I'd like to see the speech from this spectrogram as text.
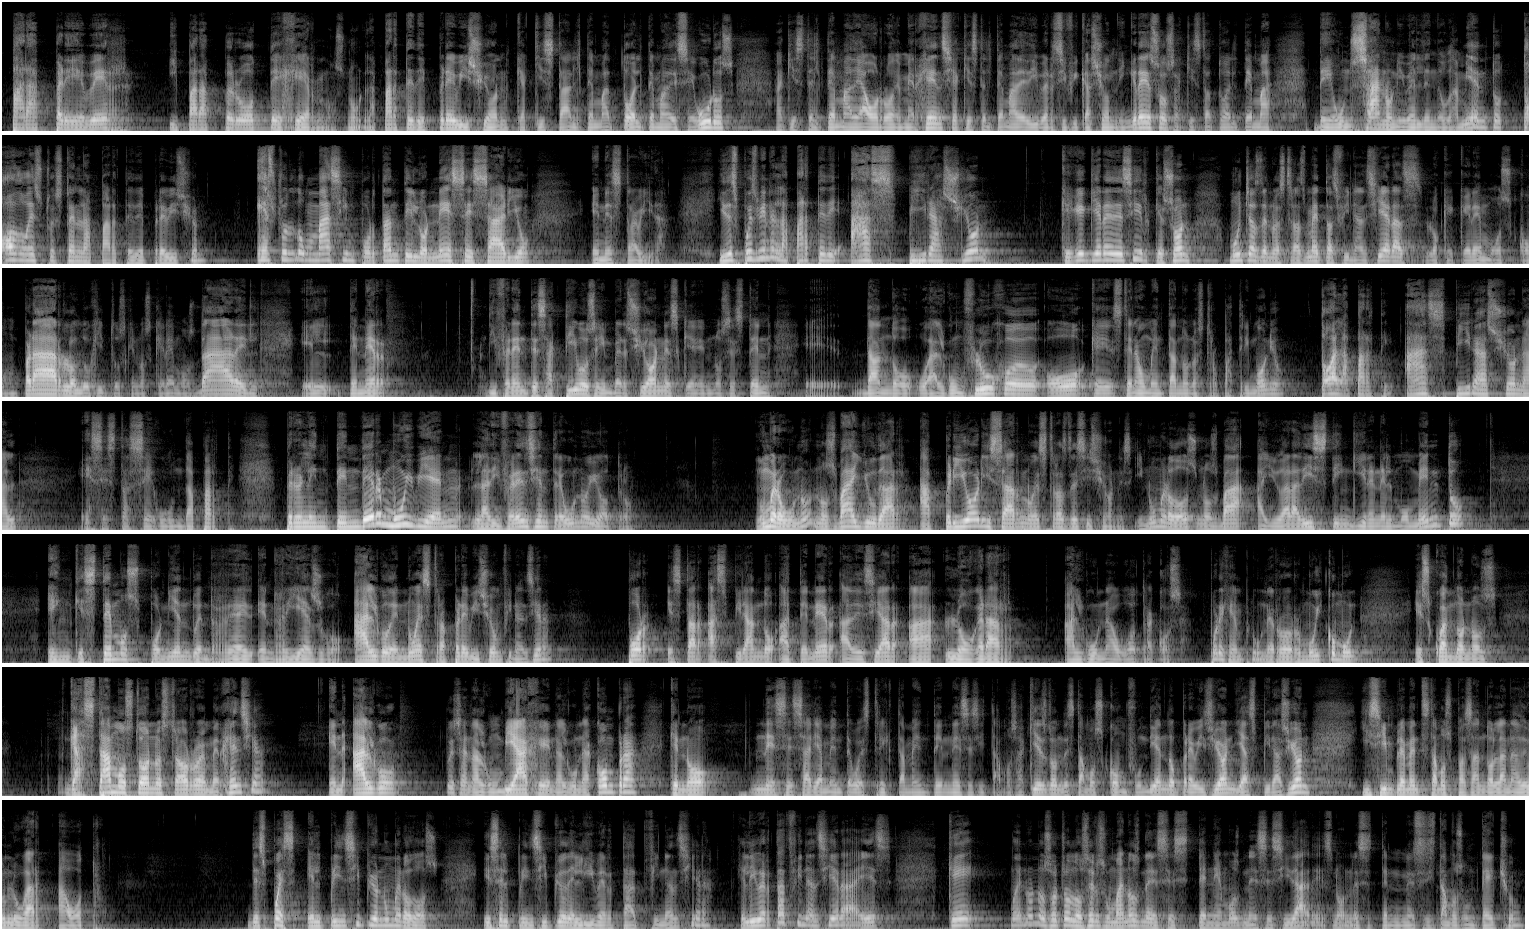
para prever y para protegernos, ¿no? La parte de previsión, que aquí está el tema, todo el tema de seguros, aquí está el tema de ahorro de emergencia, aquí está el tema de diversificación de ingresos, aquí está todo el tema de un sano nivel de endeudamiento, todo esto está en la parte de previsión. Esto es lo más importante y lo necesario en nuestra vida. Y después viene la parte de aspiración. ¿Qué, quiere decir? Que son muchas de nuestras metas financieras, lo que queremos comprar, los lujitos que nos queremos dar, el, tener diferentes activos e inversiones que nos estén eh, dando algún flujo o que estén aumentando nuestro patrimonio. Toda la parte aspiracional es esta segunda parte. Pero el entender muy bien la diferencia entre uno y otro Número uno, nos va a ayudar a priorizar nuestras decisiones. Y número dos, nos va a ayudar a distinguir en el momento en que estemos poniendo en, en riesgo algo de nuestra previsión financiera por estar aspirando a tener, a desear, a lograr alguna u otra cosa. Por ejemplo, un error muy común es cuando nos gastamos todo nuestro ahorro de emergencia en algo pues en algún viaje, en alguna compra que no necesariamente o estrictamente necesitamos. Aquí es donde estamos confundiendo previsión y aspiración y simplemente estamos pasando lana de un lugar a otro. Después, el principio número dos es el principio de libertad financiera. Que libertad financiera es que, bueno, nosotros los seres humanos tenemos necesidades, ¿no? necesitamos un techo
